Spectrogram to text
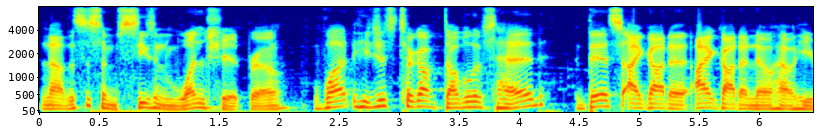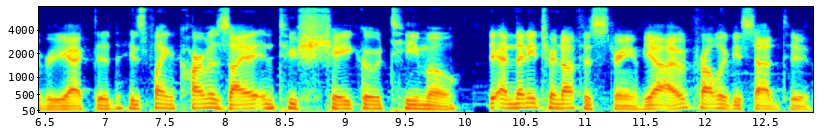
Nah, this is some season one shit, bro. What? He just took off Doublelift's head? This I gotta I gotta know how he reacted. He's playing Karma Xayah into Shaco Teemo. And then he turned off his stream. Yeah, I would probably be sad too.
